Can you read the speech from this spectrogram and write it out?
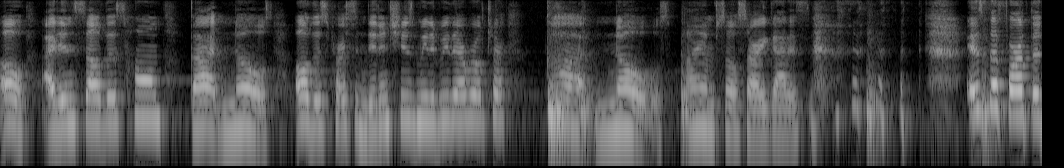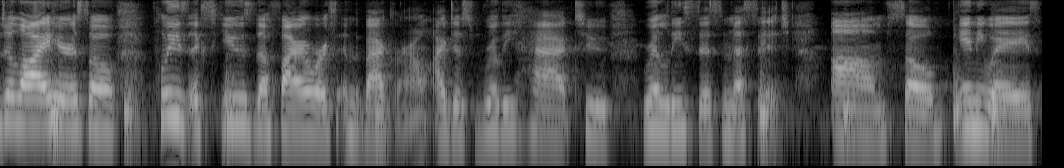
Oh, I didn't sell this home. God knows. Oh, this person didn't choose me to be their realtor. God knows. I am so sorry, God. It's, it's the 4th of July here, so please excuse the fireworks in the background. I just really had to release this message. Um, so, anyways,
